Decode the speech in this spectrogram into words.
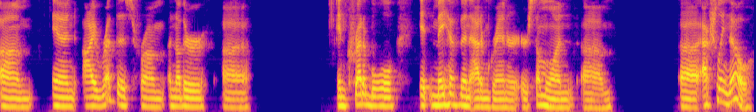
Um, and I read this from another uh, incredible. It may have been Adam Grant or, or someone. Um, uh, actually, no.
